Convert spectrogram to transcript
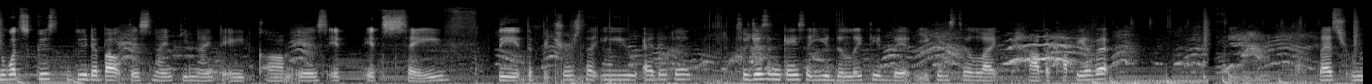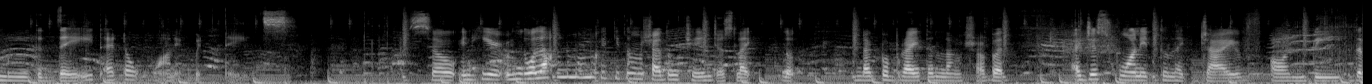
and what's good, good about this 1998 cam is it it's save the the pictures that you edited. So just in case that you deleted it you can still like have a copy of it. Let's remove the date. I don't want it with dates. So in here wala changes. Like look nagpo-brighten lang siya. But I just want it to like jive on the the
